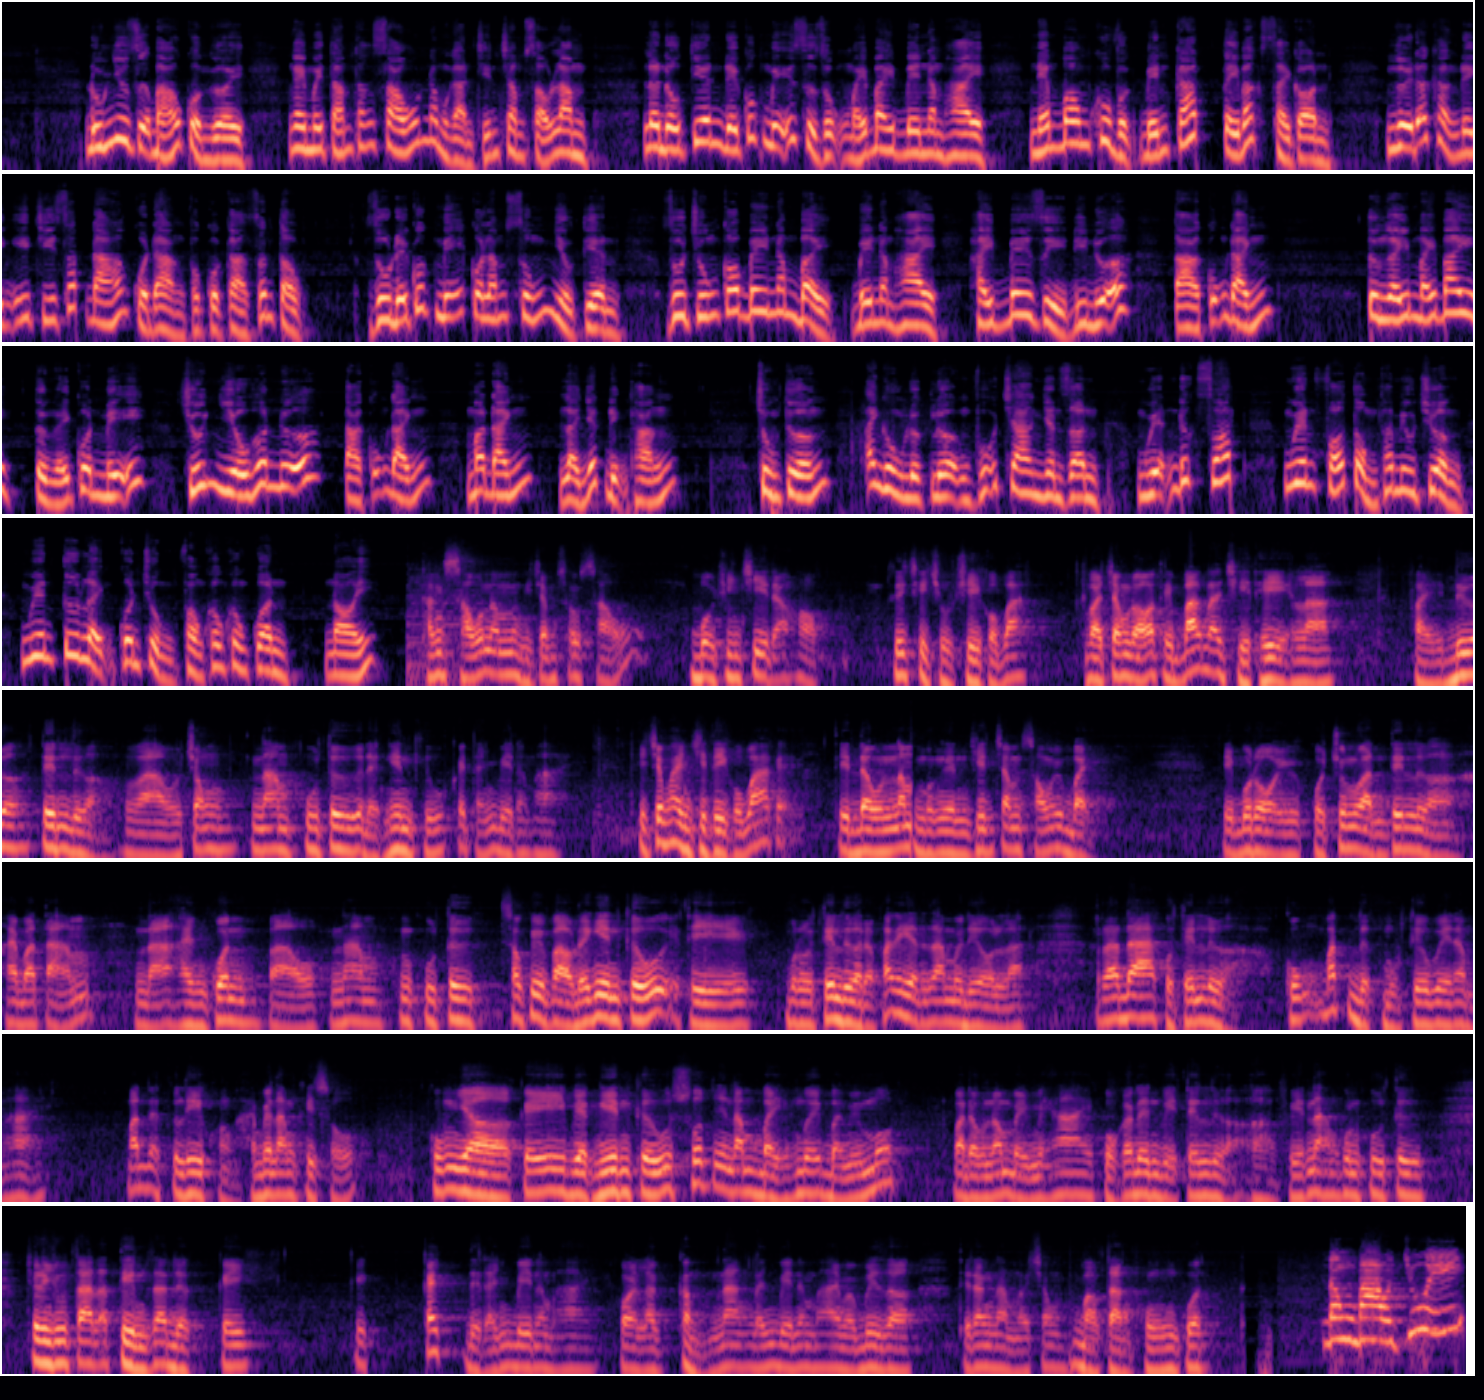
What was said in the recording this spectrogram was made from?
Đúng như dự báo của người, ngày 18 tháng 6 năm 1965, lần đầu tiên đế quốc Mỹ sử dụng máy bay B-52 ném bom khu vực Bến Cát, Tây Bắc Sài Gòn, người đã khẳng định ý chí sắt đá của Đảng và của cả dân tộc. Dù đế quốc Mỹ có lắm súng nhiều tiền, dù chúng có B-57, B-52 hay B gì đi nữa, ta cũng đánh. Từng ấy máy bay, từng ấy quân Mỹ, chứ nhiều hơn nữa ta cũng đánh, mà đánh là nhất định thắng. Trung tướng, anh hùng lực lượng vũ trang nhân dân Nguyễn Đức Soát, nguyên Phó Tổng tham mưu trưởng, nguyên Tư lệnh Quân chủng Phòng không không quân, nói. Tháng 6 năm 1966, Bộ Chính trị đã họp dưới sự chủ trì của bác. Và trong đó thì bác đã chỉ thị là phải đưa tên lửa vào trong Nam khu tư để nghiên cứu cách đánh B-52. Thì chấp hành chỉ thị của bác ấy, thì đầu năm 1967 thì bộ đội của trung đoàn tên lửa 238 đã hành quân vào Nam quân khu tư. Sau khi vào đấy nghiên cứu thì bộ đội tên lửa đã phát hiện ra một điều là radar của tên lửa cũng bắt được mục tiêu B-52, bắt được cự ly khoảng 25 cây số. Cũng nhờ cái việc nghiên cứu suốt những năm 70, 71 và đầu năm 72 của các đơn vị tên lửa ở phía Nam quân khu tư cho nên chúng ta đã tìm ra được cái cái cách để đánh B52 gọi là cẩm nang đánh B52 mà bây giờ thì đang nằm ở trong bảo tàng phòng không quân. Đồng bào chú ý,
